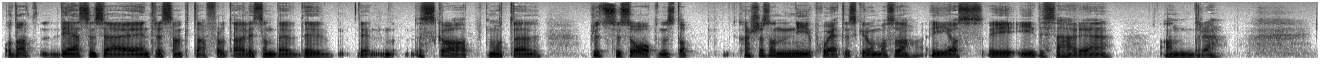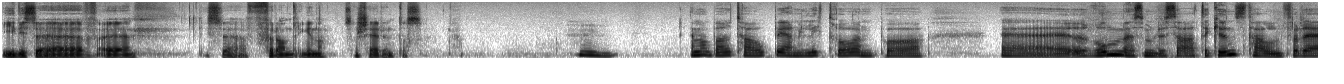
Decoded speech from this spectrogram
Og da, det syns jeg er interessant, da, for liksom det, det, det, det, skaper på en måte Plutselig så åpnes det opp kanskje sånne nye poetiske rom også, da, i oss, i, i disse her eh, andre I disse, eh, disse forandringene da, som skjer rundt oss. Hmm. Jeg må bare ta opp igjen litt tråden på eh, rommet som du sa til kunsthallen, for det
